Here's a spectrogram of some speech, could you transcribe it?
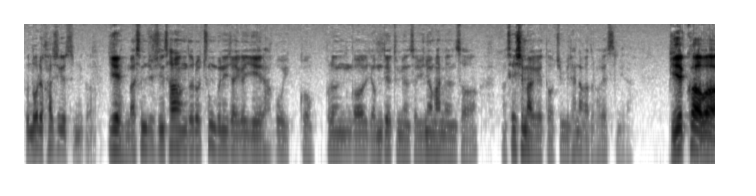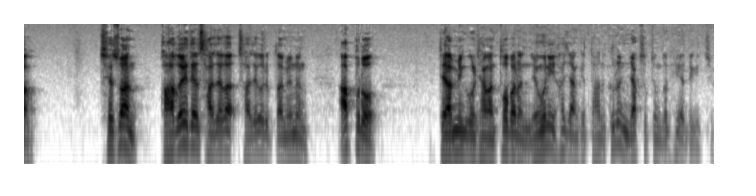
그 노력하시겠습니까? 예, 말씀 주신 사항들을 충분히 저희가 이해를 하고 있고 그런 걸 염두에 두면서 유념하면서 세심하게 더 준비를 해나가도록 하겠습니다. 비핵화와 최소한 과거에 대한 사죄가 사죄가 어렵다면은 앞으로 대한민국을 향한 도발은 영원히 하지 않겠다 하는 그런 약속 정도는 해야 되겠죠.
